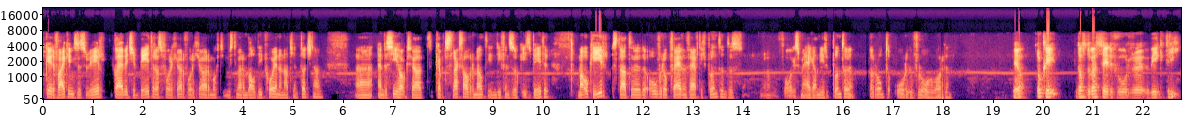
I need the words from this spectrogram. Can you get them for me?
Oké, de Vikings is weer een klein beetje beter als vorig jaar. Vorig jaar mocht, moest hij maar een bal diep gooien en dan had je een touchdown. Uh, en de Seahawks, ja, ik heb het straks al vermeld, die defense is ook iets beter. Maar ook hier staat de, de over op 55 punten. Dus volgens mij gaan hier punten rond de oren gevlogen worden. Ja, oké. Okay. Dat is de wedstrijden voor uh, week 3.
